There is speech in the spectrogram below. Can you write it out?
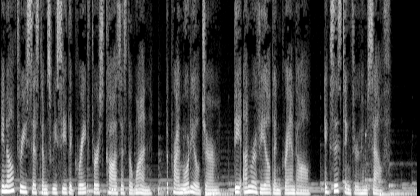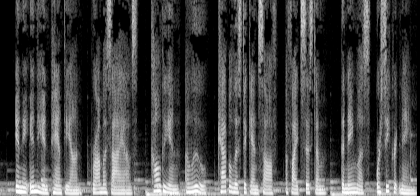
In all three systems, we see the great first cause as the one, the primordial germ, the unrevealed and grand all, existing through himself. In the Indian pantheon, Brahma Zios, Chaldean, Alu, Kabbalistic Ensof, Ophite system, the nameless, or secret name.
